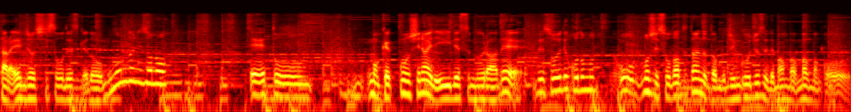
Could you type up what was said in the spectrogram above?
たら炎上しそうですけど本当にそのえっ、ともう結婚しないでいいです村ででそれで子供をもし育てたいんだったらもう人工授精でバンバンバンバンこう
